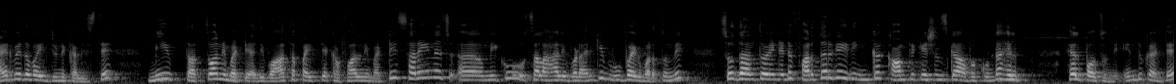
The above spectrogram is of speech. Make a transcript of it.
ఆయుర్వేద వైద్యుని కలిస్తే మీ తత్వాన్ని బట్టి అది వాత పైత్య కఫాలని బట్టి సరైన మీకు సలహాలు ఇవ్వడానికి ఉపయోగపడుతుంది. సో దాంతో ఏంటంటే ఫర్దర్గా ఇది ఇంకా కాంప్లికేషన్స్గా అవ్వకుండా హెల్ప్ హెల్ప్ అవుతుంది. ఎందుకంటే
